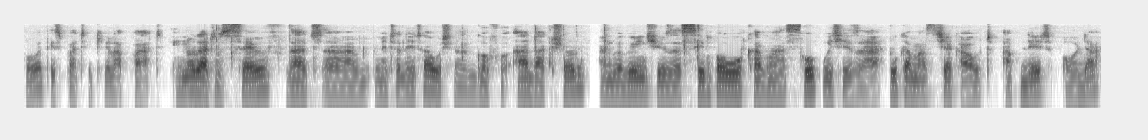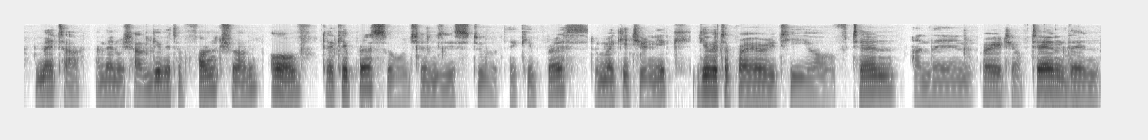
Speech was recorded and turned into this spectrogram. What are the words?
for this particular part. In order to save that um, metadata we shall go for add action and we're going to use a simple WooCommerce hook which is a WooCommerce checkout update order meta and then we shall give it a function of TechiePress so we'll change this to TechiePress to make it unique, give it a priority of 10 and then priority of 10 then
